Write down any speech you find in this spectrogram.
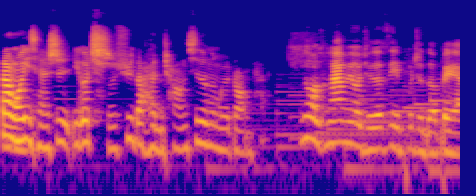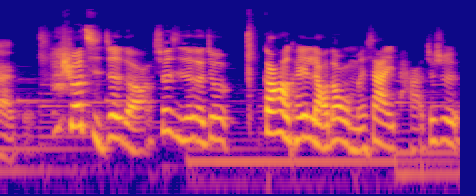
但我以前是一个持续的、很长期的那么个状态。那我从来没有觉得自己不值得被爱过。说起这个，说起这个，就刚好可以聊到我们下一趴，就是，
